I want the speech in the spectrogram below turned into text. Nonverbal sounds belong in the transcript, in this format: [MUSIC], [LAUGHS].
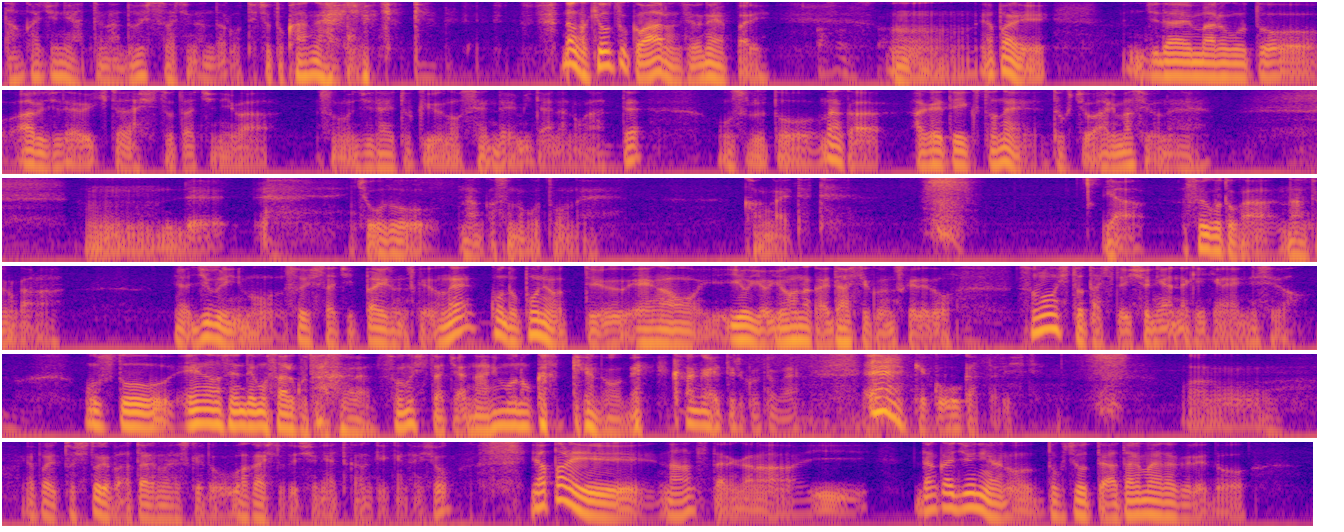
段階ジュニアってのはどういう人たちなんだろうってちょっと考え始めちゃって。[LAUGHS] なんか共通項はあるんですよねやっぱり。うん。やっぱり時代丸ごとある時代を生きた人たちにはその時代特有の洗礼みたいなのがあってそうするとなんか上げていくとね特徴ありますよね。うん。でちょうどなんかそのことをね考えてて。いやそういうことが何ていうのかな。いやジブリにもそういう人たちいっぱいいるんですけどね。今度「ポニョ」っていう映画をいよいよ世の中に出してくるんですけれどその人たちと一緒にやんなきゃいけないんですよ。そうすると映画の宣伝もさることながらその人たちは何者かっていうのをね [LAUGHS] 考えてることが [COUGHS] 結構多かったりして。あのやっぱり年取れば当たり前ですけど若い人と一緒にやっていかなきゃいけないでしょ。やっぱりなんつったらいいかな。段階ジュニアの特徴って当たり前だけれど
